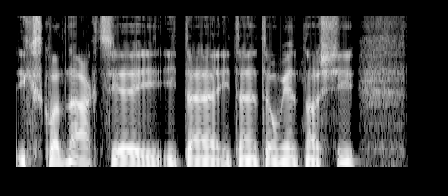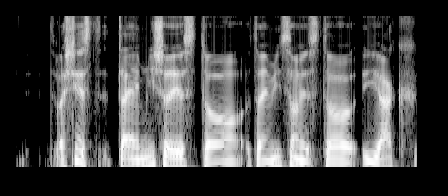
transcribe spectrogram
ich składne akcje i, i, te, i te, te umiejętności. Właśnie jest, tajemnicze jest to, tajemnicą jest to, jak,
